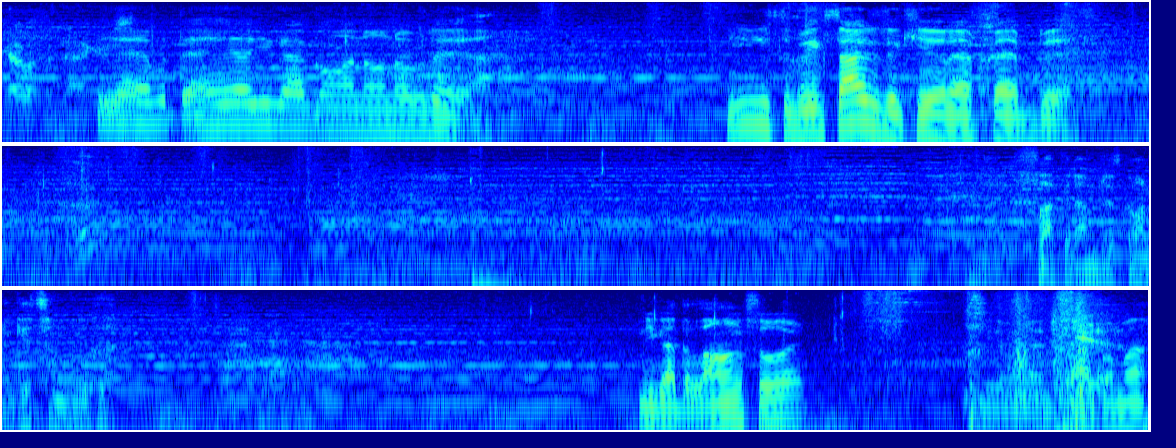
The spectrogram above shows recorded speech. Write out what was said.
forgot about the daggers. Yeah, what the hell you got going on over there? You used to be excited to kill that fat bitch. Fuck it, I'm just gonna get some wood. You got the long sword? You don't wanna chop Yeah. them up?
